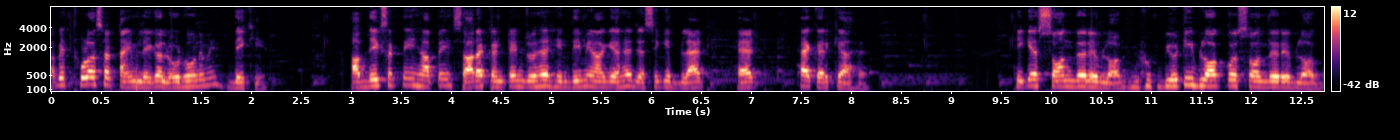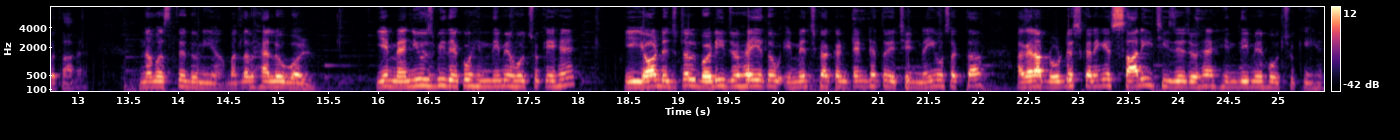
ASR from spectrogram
अब ये थोड़ा सा टाइम लेगा लोड होने में। देखिए, आप देख सकते हैं यहाँ पे सारा कंटेंट जो है हिंदी में आ गया है, जैसे कि ब्लैक हैट हैकर क्या है। ठीक है, सौंदर्य ब्लॉग। ब्यूटी ब्लॉग को सौंदर्य ब्लॉग बता रहा है। नमस्ते दुनिया मतलब हेलो वर्ल्ड ये मेन्यूज भी देखो हिंदी में हो चुके हैं। ये योर डिजिटल बॉडी जो है, ये तो इमेज का कंटेंट है तो ये चेंज नहीं हो सकता। अगर आप नोटिस करेंगे, सारी चीज़ें जो है हिंदी में हो चुकी हैं।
